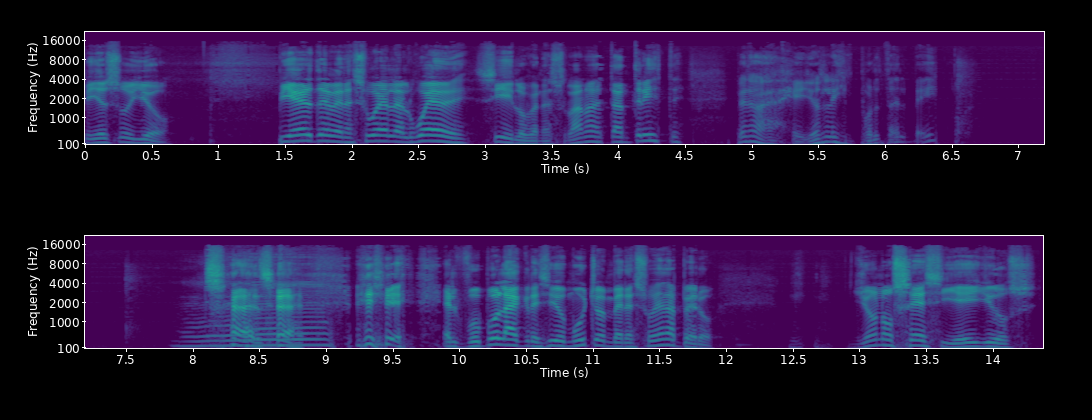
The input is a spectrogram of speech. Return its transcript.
pienso yo, pierde Venezuela el jueves, sí, los venezolanos están tristes, pero a ellos les importa el béisbol. O sea, o sea, el fútbol ha crecido mucho en Venezuela, pero yo no sé si ellos,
